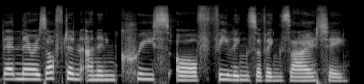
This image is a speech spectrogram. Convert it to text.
then there is often an increase of feelings of anxiety.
